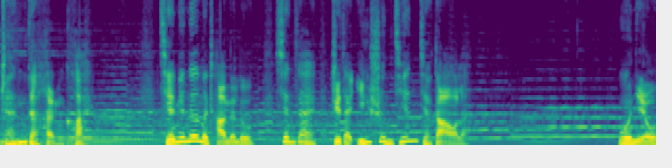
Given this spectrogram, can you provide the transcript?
真的很快。前面那么长的路，现在只在一瞬间就到了。蜗牛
